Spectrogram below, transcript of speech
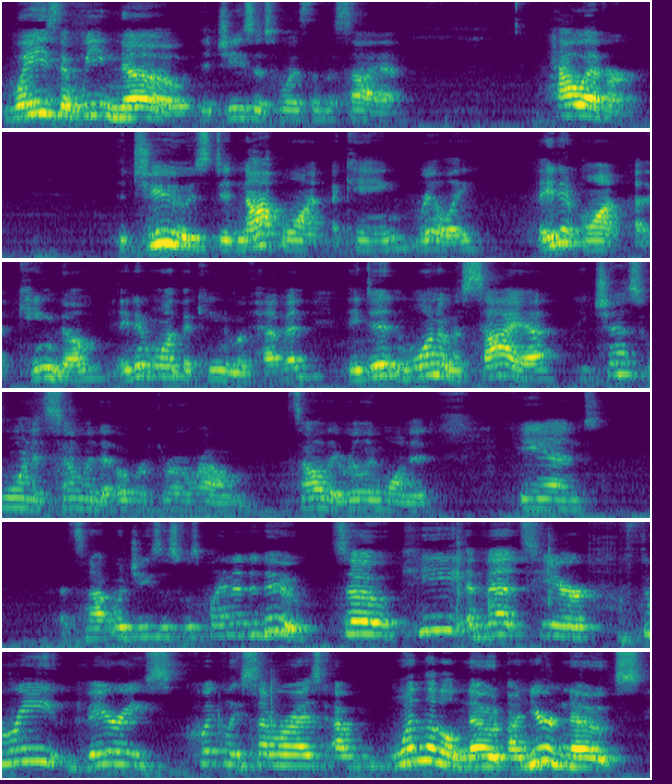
ways that we know that Jesus was the Messiah. However, the Jews did not want a king, really. They didn't want a kingdom. They didn't want the kingdom of heaven. They didn't want a Messiah. They just wanted someone to overthrow Rome. That's all they really wanted. And that's not what Jesus was planning to do. So, key events here, three very quickly summarized. Uh, one little note on your notes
